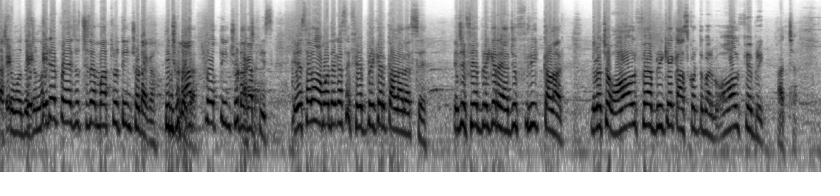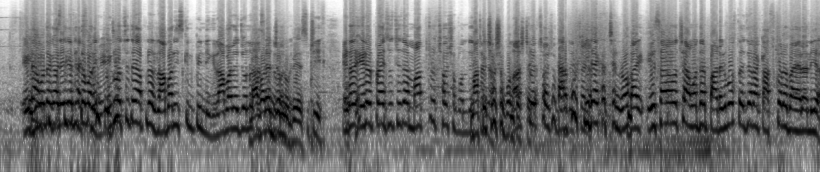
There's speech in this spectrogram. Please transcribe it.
কাস্টমারদের জন্য? এটার প্রাইস হচ্ছে মাত্র তিনশো টাকা। 300 টাকা? মাত্র তিনশো টাকা আচ্ছা। পিস এছাড়াও আমাদের কাছে ফেব্রিকের কালার আছে। এই যে ফেব্রিকের অ্যাজো ফ্রি কালার এগুলো হচ্ছে অল ফেব্রিকে কাজ করতে পারবে অল ফেব্রিক আচ্ছা। এটা আমাদের কাছে থেকে নিতে কেজি? এগুলো হচ্ছে যে আপনার রাবার স্কিন প্রিন্টিং রাবারের জন্য রাবারের জন্য বেস্ট জি এটা এটার প্রাইস হচ্ছে যে মাত্র 650 মাত্র টাকা। 650 টাকা। তারপর কি দেখাচ্ছেন? ভাই এছাড়া হচ্ছে আমাদের পাড়ের বস্তায় যারা কাজ করে বাইরা নিয়ে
